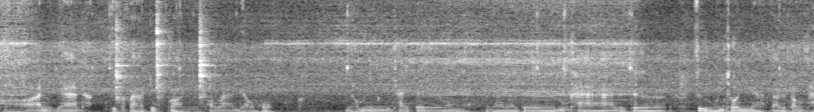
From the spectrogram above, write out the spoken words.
ข อนุญาตปิดฝาจุกก่อน เพราะว่าเดี๋ยวหกเดี๋ยวไม่มีใช้เติมเวลาเราเจอลูกค้าหรือเจอสื่อมวลชนเนี่ยเราจะต้องท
